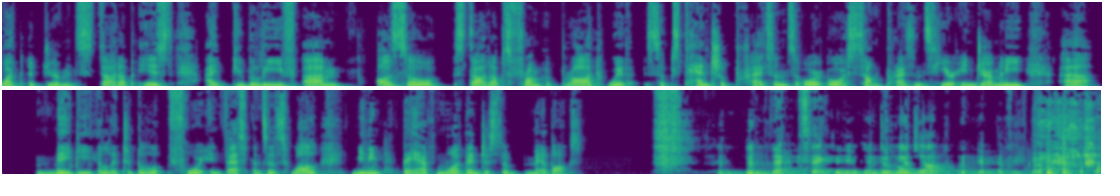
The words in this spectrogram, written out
what a German startup is. I do believe um, also startups from abroad with substantial presence or, or some presence here in Germany, uh, may be eligible for investments as well, meaning they have more than just a mailbox. exactly. You can do my job.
